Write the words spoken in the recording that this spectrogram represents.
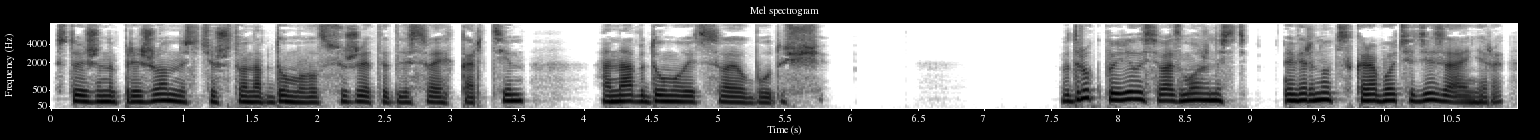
С той же напряженностью, что он обдумывал сюжеты для своих картин, она обдумывает свое будущее. Вдруг появилась возможность вернуться к работе дизайнера —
